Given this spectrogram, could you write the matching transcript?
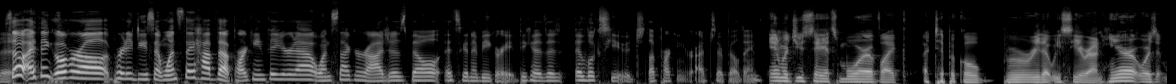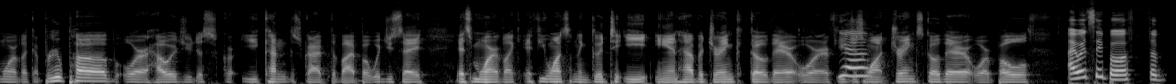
It. So I think overall, pretty decent. Once they have that parking figured out, once that garage is built, it's going to be great because it, it looks huge, the parking garage they're building. And would you say it's more of like a typical brewery that we see around here, or is it more of like a brew pub, or how would you describe? You kind of described the vibe, but would you say it's more of like if you want something good to eat and have a drink, go there, or if you just want drinks, go there, or both? I would say both. The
